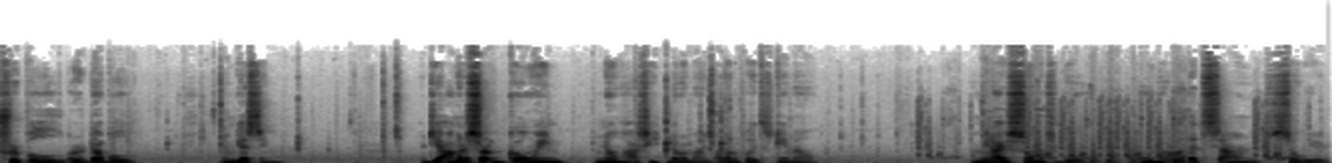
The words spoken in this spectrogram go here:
triple or double. I'm guessing. And yeah, I'm gonna start going no, actually, never mind. I wanna play this game out. I mean I have so much gold. Oh my god, that sounds so weird.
